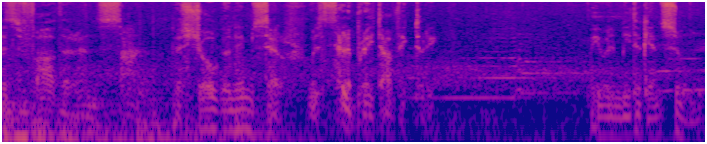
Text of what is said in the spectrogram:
As father and son, the Shogun himself will celebrate our victory. We will meet again soon.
